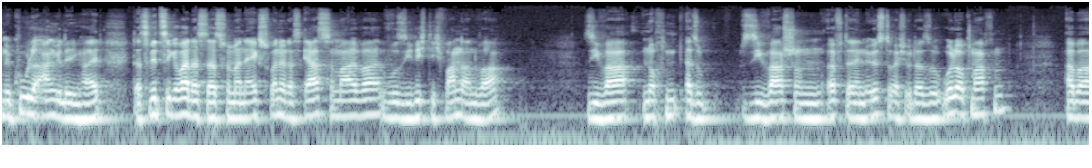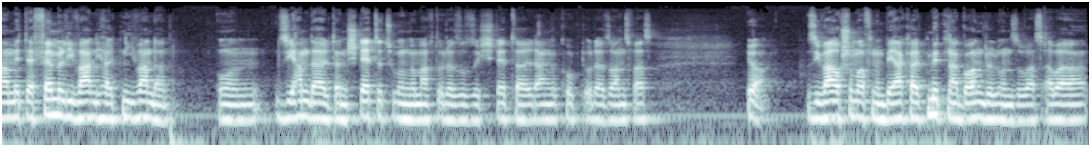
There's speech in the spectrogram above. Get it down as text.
eine coole Angelegenheit. Das Witzige war, dass das für meine Ex-Freundin das erste Mal war, wo sie richtig wandern war. Sie war noch, also sie war schon öfter in Österreich oder so Urlaub machen, aber mit der Family waren die halt nie wandern. Und sie haben da halt dann Städtetouren gemacht oder so, sich Städte halt angeguckt oder sonst was. Ja, sie war auch schon mal auf einem Berg halt mit einer Gondel und sowas, aber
